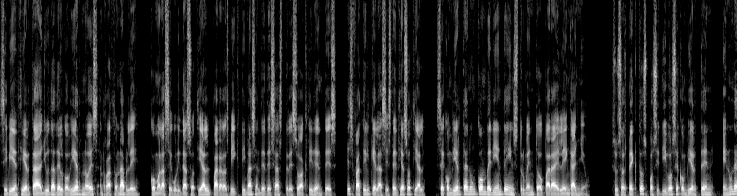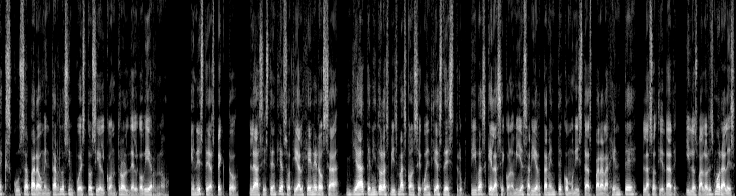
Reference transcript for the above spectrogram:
Si bien cierta ayuda del gobierno es razonable, como la seguridad social para las víctimas de desastres o accidentes, es fácil que la asistencia social se convierta en un conveniente instrumento para el engaño. Sus aspectos positivos se convierten en una excusa para aumentar los impuestos y el control del gobierno. En este aspecto, la asistencia social generosa ya ha tenido las mismas consecuencias destructivas que las economías abiertamente comunistas para la gente, la sociedad y los valores morales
